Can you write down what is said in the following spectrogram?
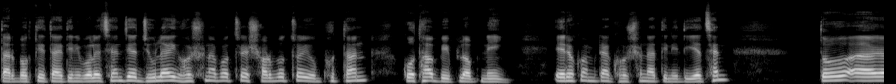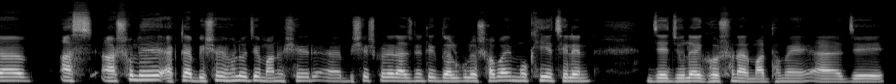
তার বক্তৃতায় তিনি বলেছেন যে, জুলাই ঘোষণাপত্রের সর্বত্রই অভ্যুত্থান, কোথাও বিপ্লব নেই। এরকম একটা ঘোষণা তিনি দিয়েছেন। তো আস- আসলে একটা বিষয় হলো যে, মানুষের বিশেষ করে রাজনৈতিক দলগুলো সবাই মুখিয়েছিলেন যে, জুলাই ঘোষণার মাধ্যমে যে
